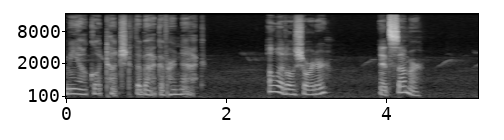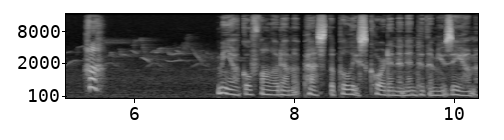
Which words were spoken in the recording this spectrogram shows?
Miyako touched the back of her neck. A little shorter. It's summer. Huh. Miyako followed Emma past the police cordon and into the museum,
